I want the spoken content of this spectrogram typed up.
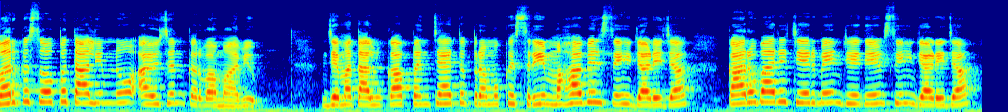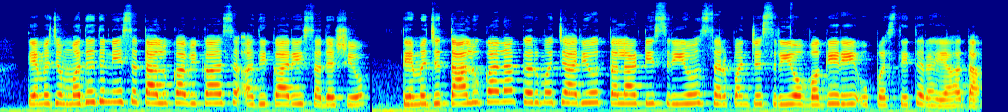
વર્કશોપ તાલીમનું આયોજન કરવામાં આવ્યું. જેમાં તાલુકા પંચાયત પ્રમુખ શ્રી મહાવીરસિંહ જાડેજા, કારોબારી ચેરમેન જયદેવસિંહ જાડેજા તેમજ મદદનીશ તાલુકા વિકાસ અધિકારી સદસ્યો તેમજ તાલુકાના કર્મચારીઓ, તલાટીશ્રીઓ, સરપંચશ્રીઓ વગેરે ઉપસ્થિત રહ્યા હતા.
